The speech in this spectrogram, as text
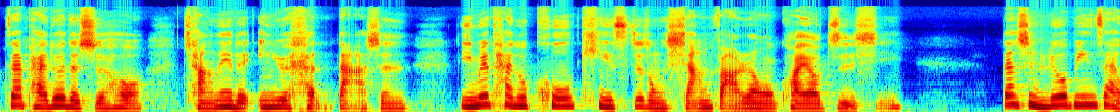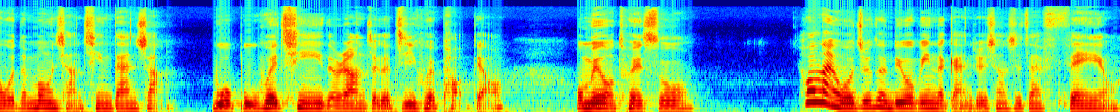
在排队的时候，场内的音乐很大声，里面太多 cool kiss 这种想法让我快要窒息。但是溜冰在我的梦想清单上，我不会轻易的让这个机会跑掉，我没有退缩。后来我觉得溜冰的感觉像是在飞哦，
